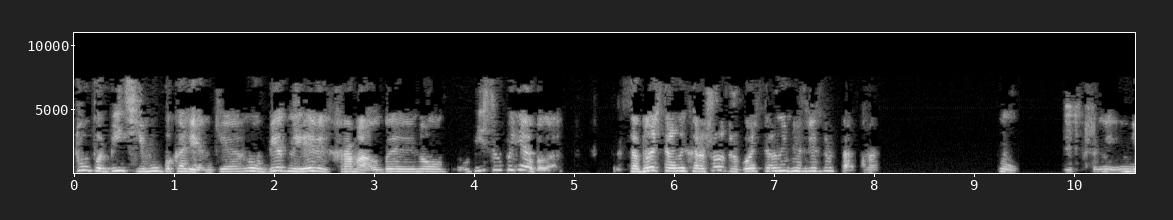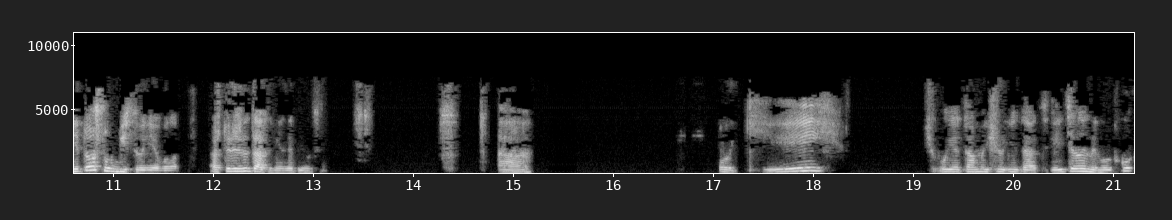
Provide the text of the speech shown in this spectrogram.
тупо бить ему по коленке, ну, бедный Эвель хромал бы, но убийства бы не было. С одной стороны хорошо, с другой стороны безрезультатно. Ну, не, то, что убийства не было, а что результата не добился. А, окей чего я там еще не доответила, минутку.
